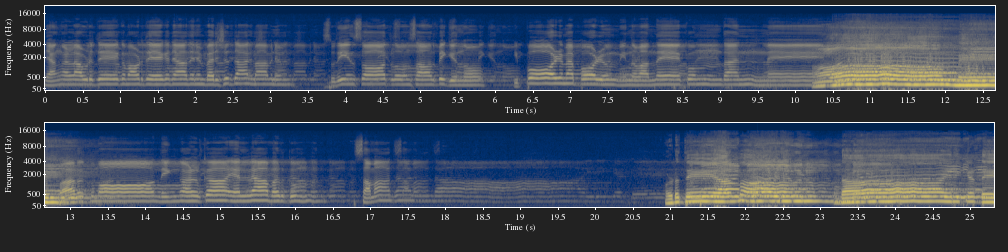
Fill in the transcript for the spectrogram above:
ഞങ്ങൾ അവിടുത്തേക്കും അവിടുത്തെ ഏകജാതനും പരിശുദ്ധാത്മാവിനും സ്തുതിയും സ്വാത്വവും സമർപ്പിക്കുന്നു ഇപ്പോഴും എപ്പോഴും ഇന്ന് വന്നേക്കും തന്നെ. പറക്കുമോ നിങ്ങൾക്ക് എല്ലാവർക്കും സമാധാനം അവിടുത്തെ ആത്മാവിനും ഉണ്ടായിരിക്കട്ടെ.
